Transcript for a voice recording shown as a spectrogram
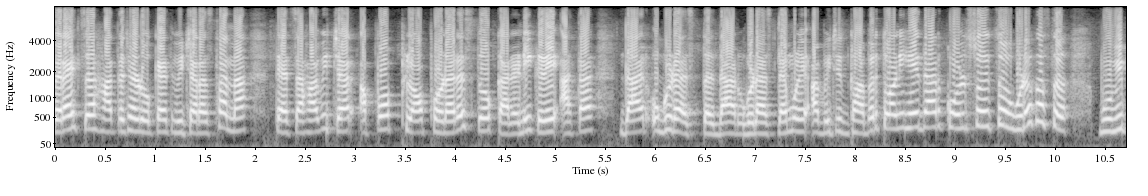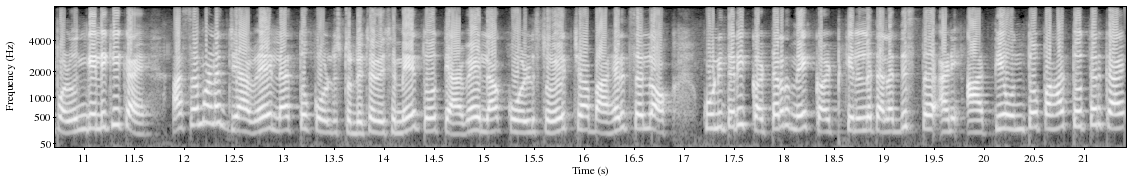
करायचं हा त्याच्या डोक्यात विचार असताना त्याचा हा विचार आपोआप फ्लॉप होणार असतो. कारण इकडे आता दार उघडं असतं. दार उघडं असल्यामुळे अभिजित घाबरतो आणि हे दार कोल्ड स्टोरेजचं उघडं कसं? भूमी पळून गेली की काय? असं म्हणत ज्या वेळेला तो कोल्ड स्टोरेजच्या दिशेने येतो त्यावेळेला कोल्ड स्टोरेजच्या बाहेरचं लॉक कुणीतरी कटरने कट केलेलं त्याला दिसतं आणि आत येऊन तो पाहतो तर काय?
